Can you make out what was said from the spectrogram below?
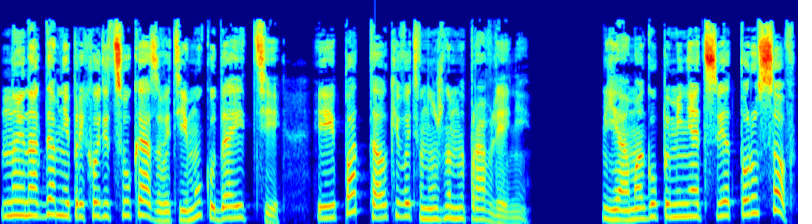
но иногда мне приходится указывать ему, куда идти, и подталкивать в нужном направлении. Я могу поменять цвет парусов,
